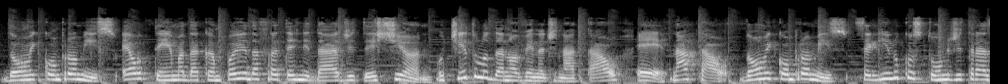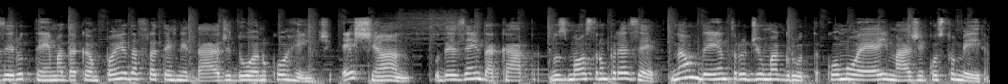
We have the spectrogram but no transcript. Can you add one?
dom e compromisso é o tema da campanha da fraternidade deste ano. O título da novena de Natal é Natal, Dom e Compromisso, seguindo o costume de trazer o tema da campanha da fraternidade do ano corrente. Este ano, o desenho da capa nos mostra um presépio, não dentro de uma gruta, como é a imagem costumeira.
